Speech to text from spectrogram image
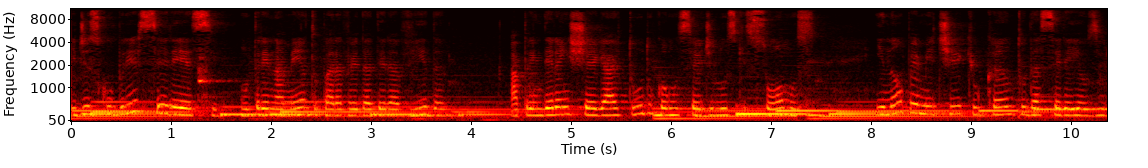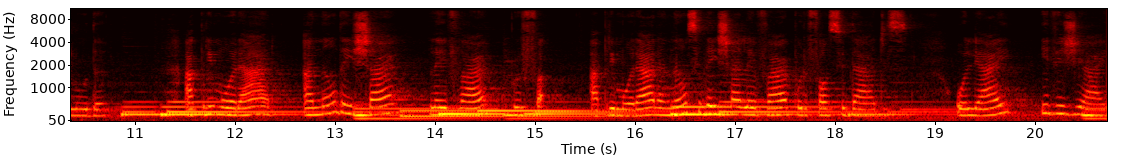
e descobrir ser esse um treinamento para a verdadeira vida, aprender a enxergar tudo como ser de luz que somos e não permitir que o canto da sereia os iluda. Aprimorar a não deixar levar por aprimorar a não se deixar levar por falsidades. Olhai e vigiai,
